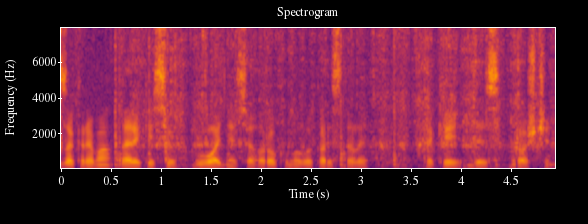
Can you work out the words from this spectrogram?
зокрема перекисів водня. Цього року ми використали такий дезрозчин.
